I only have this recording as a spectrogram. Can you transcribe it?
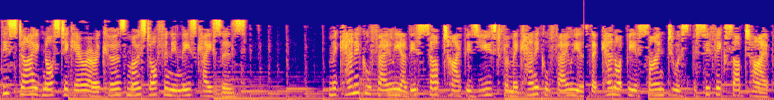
This diagnostic error occurs most often in these cases. Mechanical failure This subtype is used for mechanical failures that cannot be assigned to a specific subtype.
